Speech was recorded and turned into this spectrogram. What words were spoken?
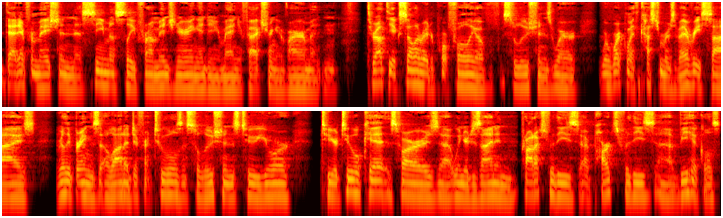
that information seamlessly from engineering into your manufacturing environment and throughout the Xcelerator portfolio of solutions where we're working with customers of every size really brings a lot of different tools and solutions to your to your toolkit as far as uh, when you're designing products for these uh, parts for these uh, vehicles.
